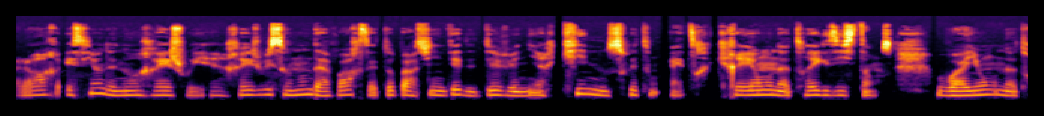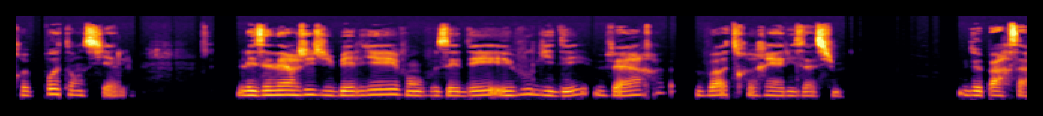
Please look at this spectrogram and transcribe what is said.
Alors essayons de nous réjouir, réjouissons-nous d'avoir cette opportunité de devenir qui nous souhaitons être, créons notre existence, voyons notre potentiel. Les énergies du bélier vont vous aider et vous guider vers votre réalisation de par sa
